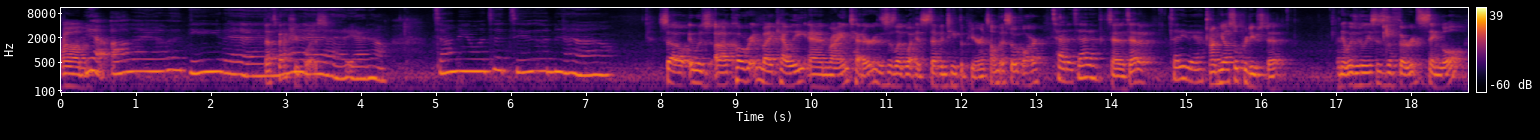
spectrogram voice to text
Um, Yeah, all I ever needed. That's Backstreet Boys. Yeah, I know. Tell me what to do now. So it was uh, co-written by Kelly and Ryan Tedder. This is like what his seventeenth appearance on this so far. Tedda, Tedda, Tedder, Tedder. Teddy bear. Um, he also produced it, and it was released as the third single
